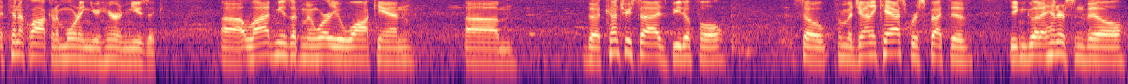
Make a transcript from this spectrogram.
at 10 o'clock in the morning you're hearing music. Uh, live music from where you walk in. Um, the countryside's beautiful so from a Johnny Cash perspective, you can go to Hendersonville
